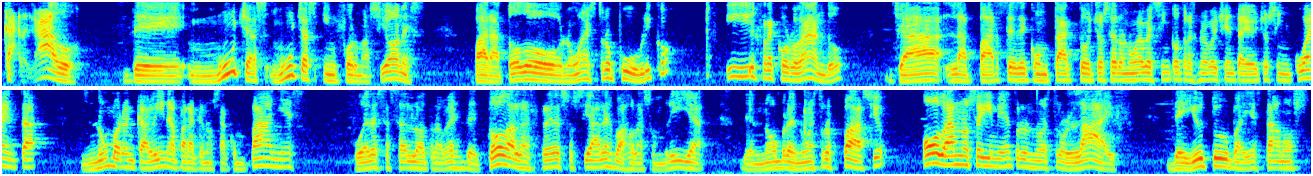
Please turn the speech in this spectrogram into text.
cargado de muchas, muchas informaciones para todo nuestro público y recordando ya la parte de contacto 809-539-8850, número en cabina para que nos acompañes. Puedes hacerlo a través de todas las redes sociales bajo la sombrilla del nombre de nuestro espacio o darnos seguimiento en nuestro live de YouTube. Ahí estamos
